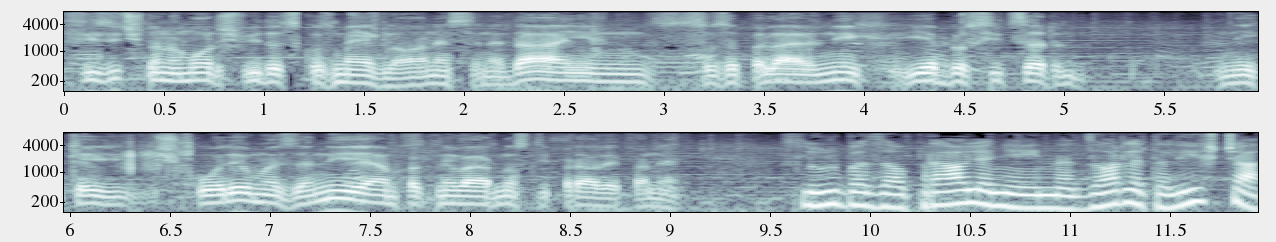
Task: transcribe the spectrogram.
fizično ne moreš videti skozi meglo, ne se ne da in so zapeljali njih. Je bilo sicer nekaj škode umazanije, ampak nevarnosti prave pa ne. Služba za upravljanje in nadzor letališča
